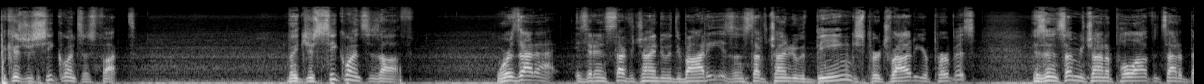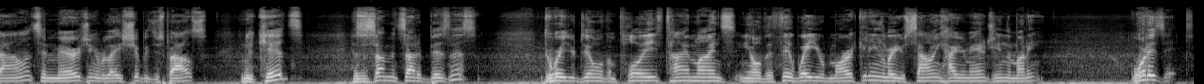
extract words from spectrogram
because your sequence is fucked? Like your sequence is off. Where's that at? Is it in stuff you're trying to do with your body? Is it in stuff you're trying to do with being, spirituality, your purpose? Is it in something you're trying to pull off inside of balance in marriage and your relationship with your spouse and your kids? Is it something inside of business? The way you're dealing with employees, timelines, you know, the th- way you're marketing, the way you're selling, how you're managing the money? What is it?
